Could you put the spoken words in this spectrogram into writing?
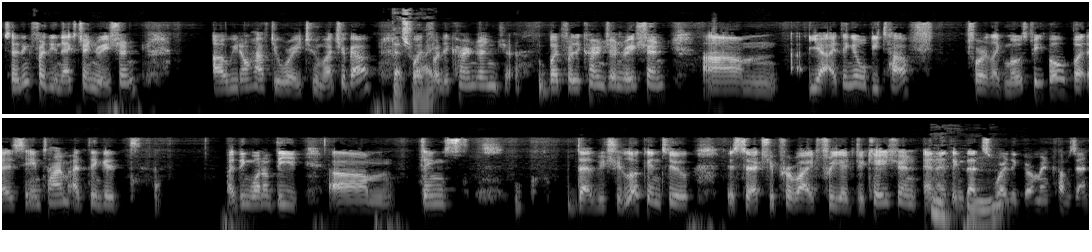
so I think for the next generation, uh, we don't have to worry too much about. That's but right. For the current gen- but for the current generation, um, yeah, I think it will be tough for like most people. But at the same time, I think it. I think one of the um, things that we should look into is to actually provide free education, and mm-hmm. I think that's where the government comes in.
